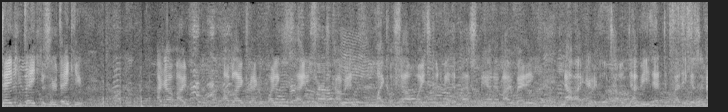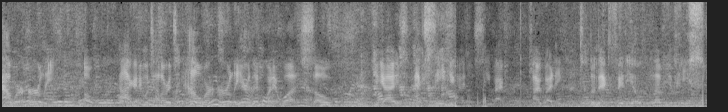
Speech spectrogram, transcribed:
Thank you, thank you, sir. Thank you. I got my, my Black Dragon Fighting Society shirts coming. Michael Shaw White's going to be the best man at my wedding. Now I got to go tell Debbie that the wedding is an hour early. Oh, now I got to go tell her it's an hour earlier than what it was. So, you guys, next scene, you guys will see my, my wedding. Until the next video, love you, peace.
